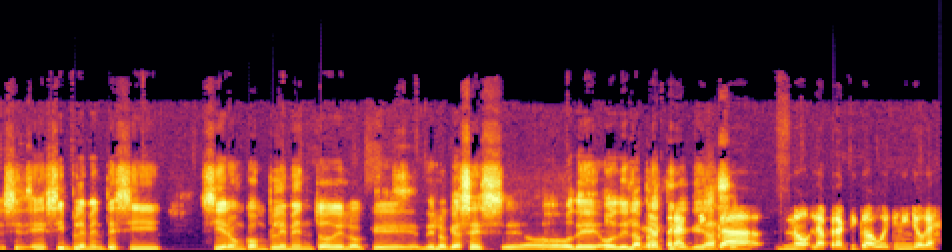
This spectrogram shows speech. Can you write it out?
es simplemente si, si era un complemento de lo que de lo que haces eh, o, de, o de la, práctica, que haces. No, la práctica Awakening Yoga es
